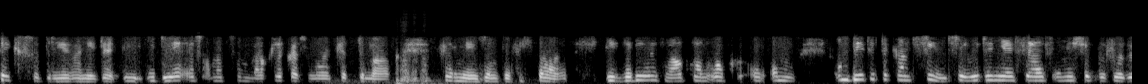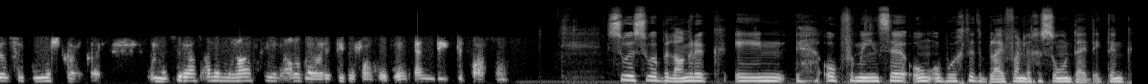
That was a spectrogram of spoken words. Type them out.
teks gedrewe nie. Die, die idee is om dit so maklik as moontlik te maak vir mense om te verstaan. Die video's help dan ook om om, om beter te kan sien. So hoe doen jy self ondersoek byvoorbeeld vir boerskanker? En so daar's animasie en al daardie tipe van goed in, die toepassing so so belangrik en ook vir mense om op hoogte te bly van hulle gesondheid. Ek dink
